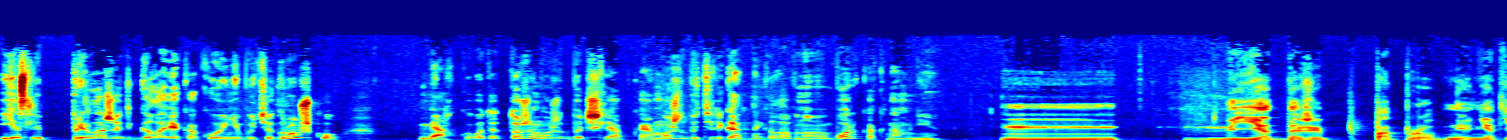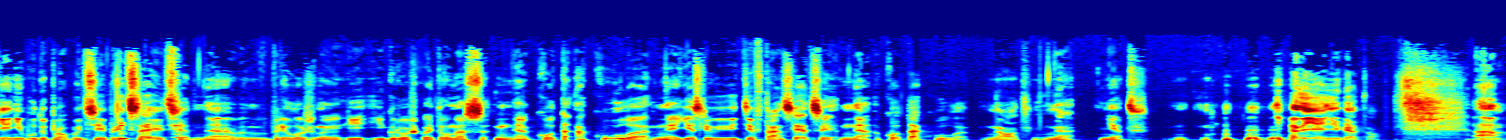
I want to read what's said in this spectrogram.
если приложить к голове какую-нибудь игрушку, мягкую. Вот это тоже может быть шляпка, а может быть элегантный головной убор, как на мне. Я даже попробую... Нет, я не буду пробовать себе представить э, приложенную игрушку. Это у нас кот-акула. Если вы видите в трансляции, кот-акула. Вот. Нет. Я не готов. А,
